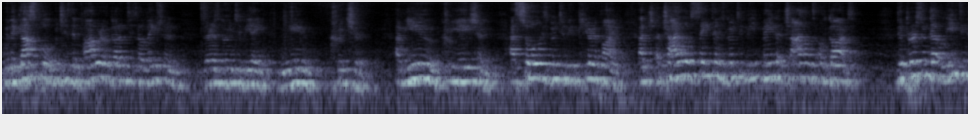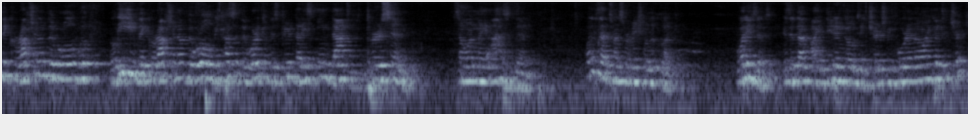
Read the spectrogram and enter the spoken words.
with the gospel, which is the power of God unto salvation, there is going to be a new creature a new creation. A soul is going to be purified. A, a, child of Satan is going to be made a child of God. The person that lived in the corruption of the world will leave the corruption of the world because of the work of the Spirit that is in that person. Someone may ask then, what does that transformation look like? What is it? Is it that I didn't go to church before and now I go to church?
